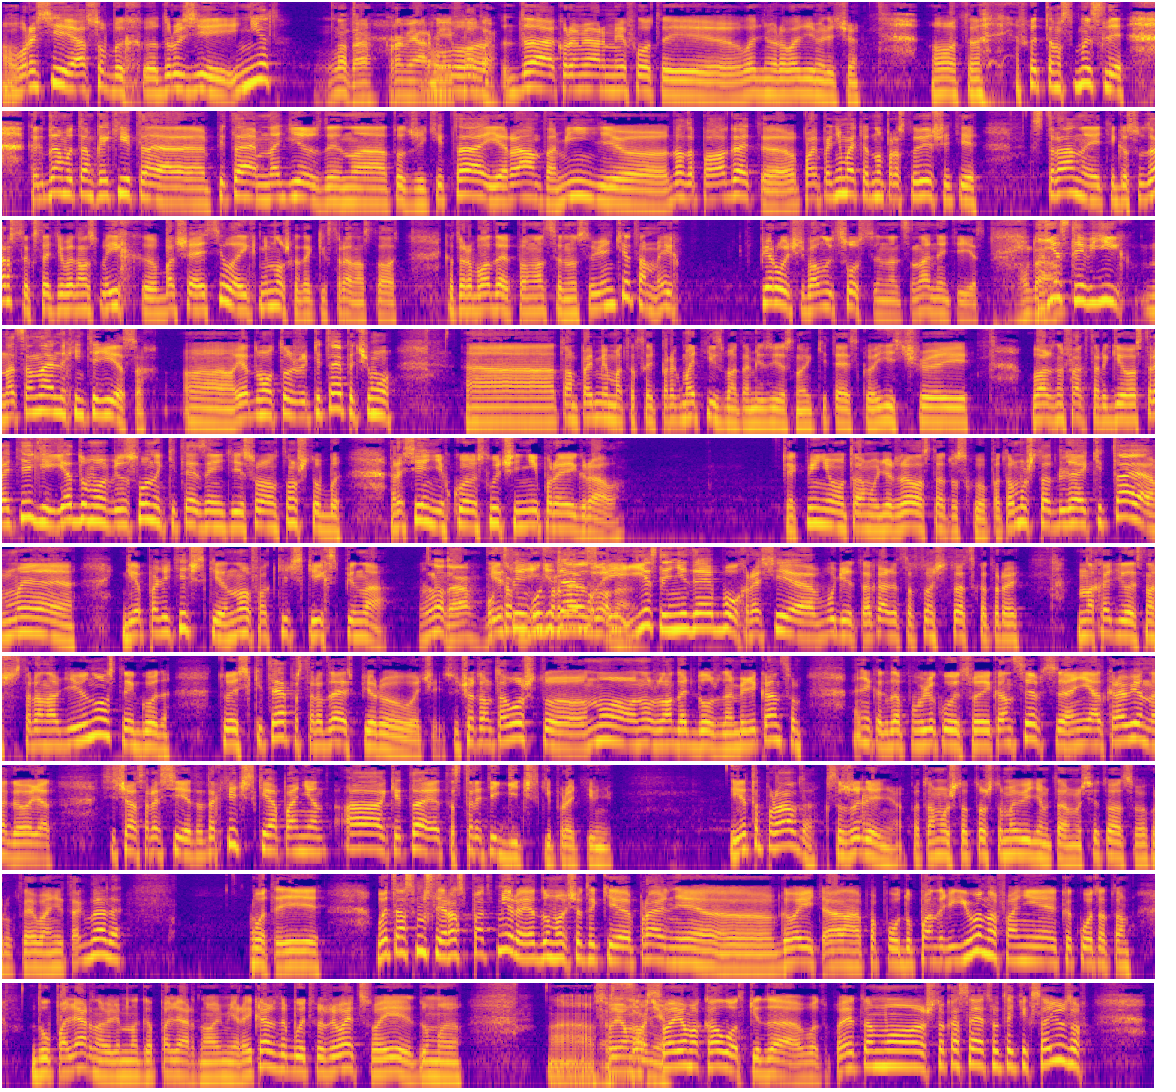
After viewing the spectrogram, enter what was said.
У России особых друзей нет, ну да, кроме армии и флота. Да, кроме армии и флота и Владимира Владимировича. Вот. В этом смысле, когда мы там какие-то питаем надежды на тот же Китай, Иран, там, Индию, надо полагать, э, понимать одну простую вещь, эти страны, эти государства, кстати, в этом смысле их большая сила, их немножко таких стран осталось, которые обладают полноценным суверенитетом, их первую очередь волнует собственный национальный интерес. Ну, да. Если в их национальных интересах, э, я думал, тот же Китай, почему э, там помимо, так сказать, прагматизма там известного китайского, есть еще и важный фактор геостратегии. Я думаю, безусловно, Китай заинтересован в том, чтобы Россия ни в коем случае не проиграла как минимум там удержала статус-кво. Потому что для Китая мы геополитически, но фактически их спина. Ну да, буфер, если, не дай, зона. если, не дай бог, Россия будет, окажется в том ситуации, в которой находилась наша страна в 90-е годы, то есть Китай пострадает в первую очередь. С учетом того, что ну, нужно отдать должное американцам, они, когда публикуют свои концепции, они откровенно говорят, сейчас Россия – это тактический оппонент, а Китай – это стратегический противник. И это правда, к сожалению, потому что то, что мы видим там, ситуацию вокруг Тайваня и так далее, вот, и в этом смысле распад мира, я думаю, все-таки правильнее э, говорить о, по поводу панрегионов, а не какого-то там двуполярного или многополярного мира. И каждый будет выживать в своей, думаю, в своем, в своем околотке, да. Вот. Поэтому, что касается вот этих союзов,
